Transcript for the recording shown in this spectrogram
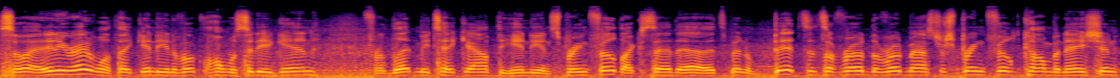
So at any rate, I want to thank Indian of Oklahoma City again for letting me take out the Indian Springfield. Like I said, uh, it's been a bit since I've rode the Roadmaster Springfield combination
